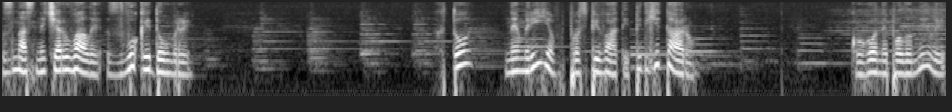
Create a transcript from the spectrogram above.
з нас не чарували звуки домри? Хто не мріяв проспівати під гітару? Кого не полонили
